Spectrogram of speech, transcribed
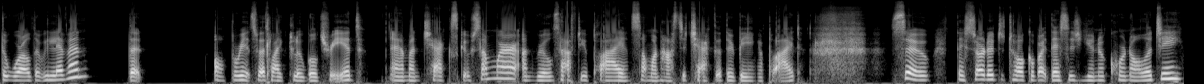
the world that we live in that operates with like global trade um, and checks go somewhere and rules have to apply and someone has to check that they're being applied. So they started to talk about this as unicornology.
